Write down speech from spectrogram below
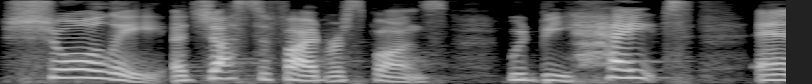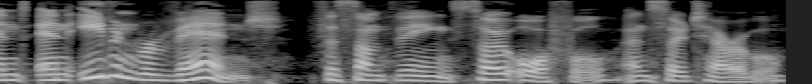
Surely a justified response would be hate and, and even revenge for something so awful and so terrible.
